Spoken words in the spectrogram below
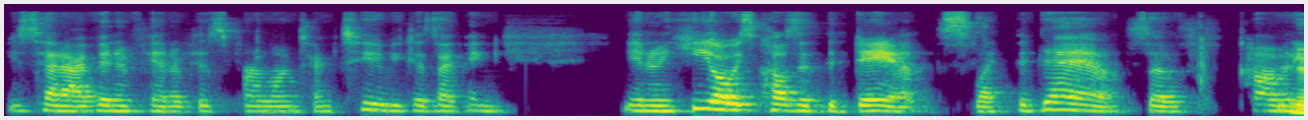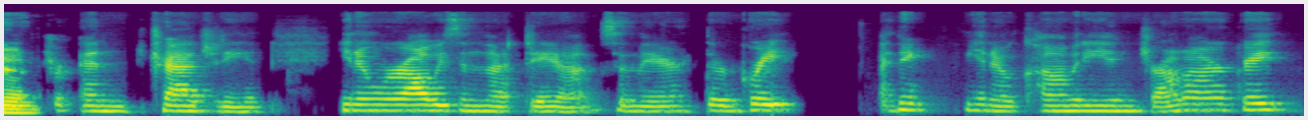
you said i've been a fan of his for a long time too because i think you know he always calls it the dance like the dance of comedy Yeah. and, tr- and tragedy. And you know we're always in that dance and they're they're great i think you know comedy and drama are great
